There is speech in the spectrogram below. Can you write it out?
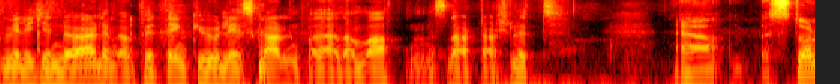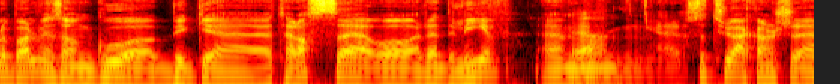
vil ikke nøle med å putte en kule i skallen på deg når maten snart tar slutt. Ja. Ståle Balvinson, god å bygge terrasse og redde liv. Um, Ja. Så tror jeg kanskje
